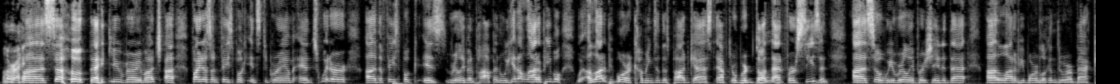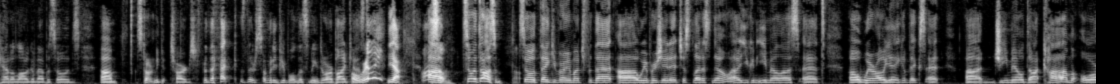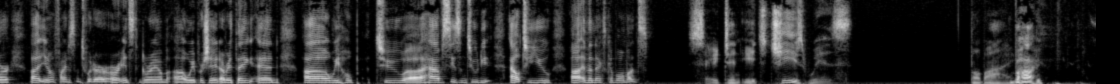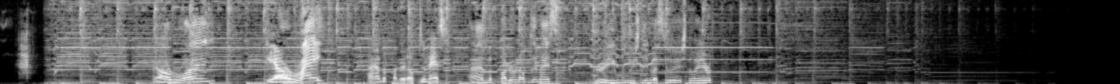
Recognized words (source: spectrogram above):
All right. Uh, so thank you very much. Uh, find us on Facebook, Instagram, and Twitter. Uh, the Facebook is really been popping. We get a lot of people. A lot of people are coming to this podcast after we're done that first season. Uh, so we really appreciated that. Uh, a lot of people are looking through our back catalog of episodes. Um, starting to get charged for that because there's so many people listening to our podcast. Oh, really? Yeah. Awesome. Uh, so it's awesome. So thank you very much for that. Uh, we appreciate it. Just let us know. Uh, you can email us at uh, we're all Yankovics at uh, gmail.com or, uh, you know, find us on Twitter or Instagram. Uh, we appreciate everything. And uh, we hope to uh, have season two to, out to you uh, in the next couple of months. Satan eats Cheez Whiz. Bye bye. Bye. All right. Yeah, right. I'm the buttered up the mess. I'm the buttered up the mess. Very wish the mess.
